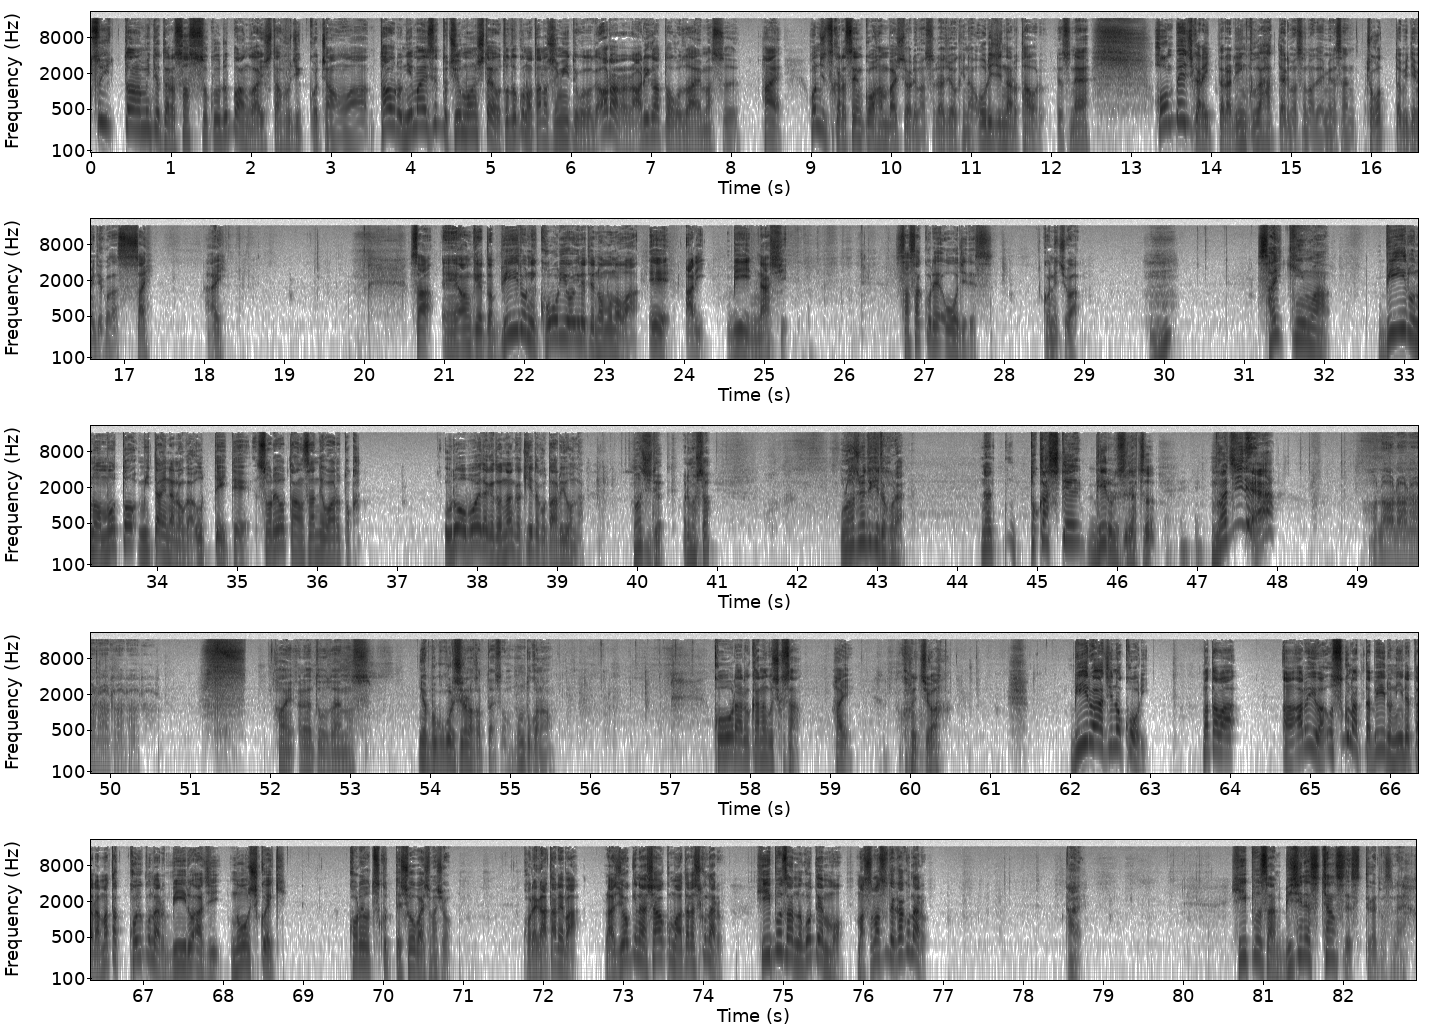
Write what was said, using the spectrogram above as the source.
ツイッター見てたら早速ルパン買いした藤子ちゃんはタオル2枚セット注文したよ届くの楽しみということであらららありがとうございます。はい。本日から先行販売しております。ラジオ沖縄オリジナルタオルですね。ホームページから行ったらリンクが貼ってありますので皆さんちょこっと見てみてください。はい。さあ、えー、アンケート。ビールに氷を入れて飲むのは A あり B なし。笹暮王子です。こんにちは。ん？最近はビールの素みたいなのが売っていてそれを炭酸で割るとか。うろ覚えだけどなんか聞いたことあるような。マジで？ありました？俺初めて聞いたこれ。な溶かしてビールにするやつ？マジで？あららららららはいありがとうございます。いや僕これ知らなかったです。本当かな？コーラル金具宿さん。はい。こんにちは。ビール味の氷。またはああるいは薄くなったビールに入れたらまた濃くなるビール味濃縮液。これを作って商売しましょう。これが当たればラジオ機能シャークも新しくなる。ヒープーさんの5点もますますでかくなる。はい。ヒープーさんビジネスチャンスですって書いてますね。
